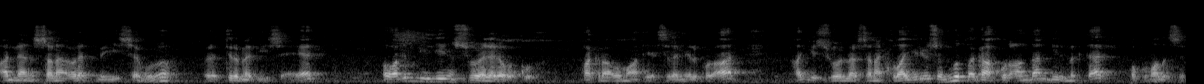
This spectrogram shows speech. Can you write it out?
annen sana öğretmediyse bunu, öğrettirmediyse eğer, o vakit bildiğin sureleri oku. Fakra o matiyesilenil Kur'an. Hangi sureler sana kolay geliyorsa mutlaka Kur'an'dan bir miktar okumalısın.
